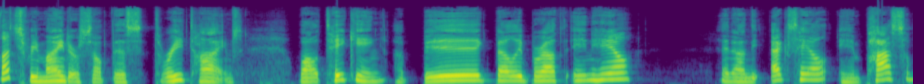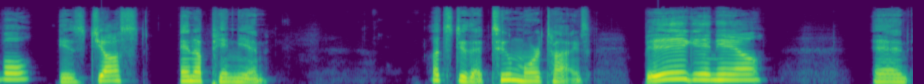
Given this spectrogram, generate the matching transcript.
Let's remind ourselves this three times while taking a big belly breath inhale. And on the exhale, impossible is just an opinion. Let's do that two more times. Big inhale and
